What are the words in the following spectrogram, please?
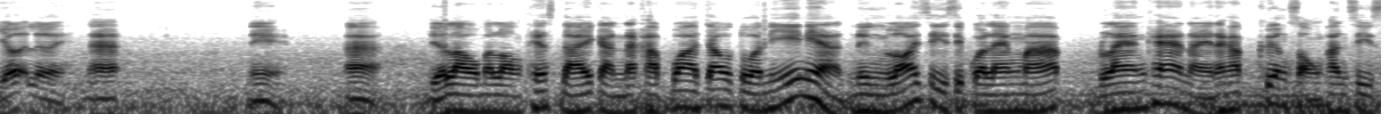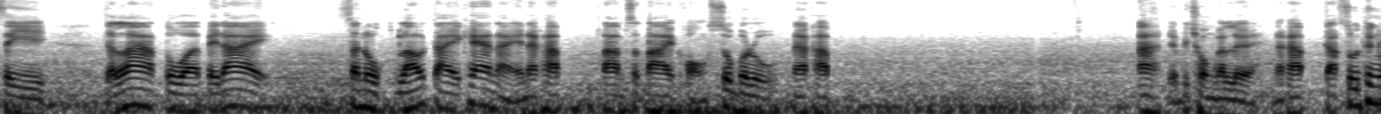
เยอะเลยนะฮะ นี่อ่าเดี๋ยวเรามาลองเทสไดกันนะครับ ว่าเจ้าตัวนี้เนี่ย 140 กว่าแรงม้าแรงแค่ไหนนะครับ เครื่อง 2,000 ซีซี จะลากตัวไปได้สนุกเล้าใจแค่ไหนนะครับ ตามสไตล์ของ Subaru นะครับ อะเดี๋ยวไปชมกันเลยนะครับ จาก0ถึง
